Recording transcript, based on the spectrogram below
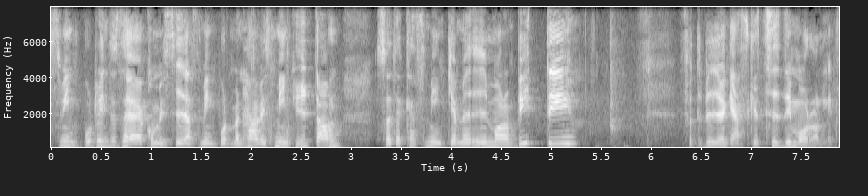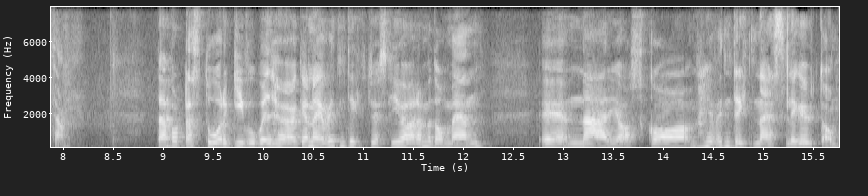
sminkbord. Jag inte säga jag kommer säga sminkbord men här vid sminkytan. Så att jag kan sminka mig i bitti. För att det blir ju en ganska tidig morgon liksom. Där borta står giveaway-högarna. Jag vet inte riktigt hur jag ska göra med dem än. Eh, när jag ska, jag vet inte riktigt när jag ska lägga ut dem.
